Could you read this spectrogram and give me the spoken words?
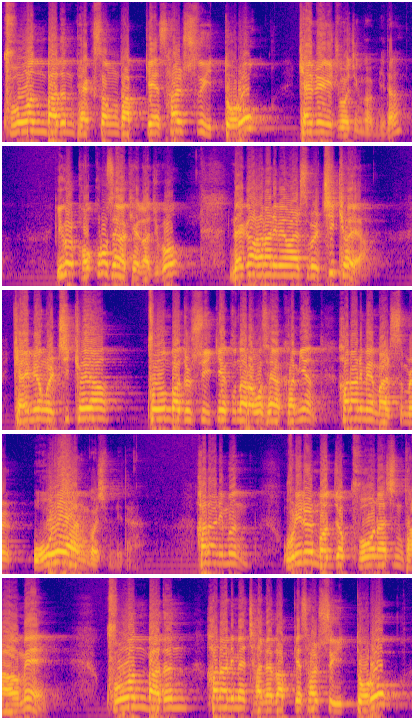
구원받은 백성답게 살 수 있도록 계명이 주어진 겁니다. 이걸 거꾸로 생각해 가지고 내가 하나님의 말씀을 지켜야 계명을 지켜야 구원받을 수 있겠구나라고 생각하면 하나님의 말씀을 오해한 것입니다. 하나님은 우리를 먼저 구원하신 다음에 구원받은 하나님의 자녀답게 살 수 있도록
